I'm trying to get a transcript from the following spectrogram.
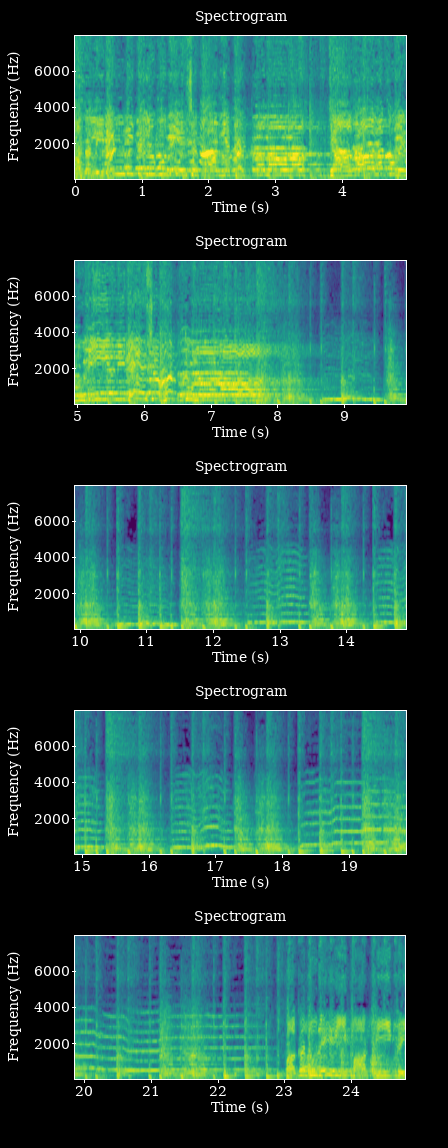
కదలి రండి తెలుగుదేశ కార్యకర్తలారా త్యాగాలకు వెనుదీయని దేశభక్తులారా. పగలురే ఈ పార్టీకై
